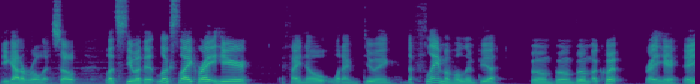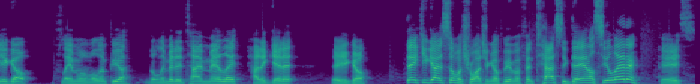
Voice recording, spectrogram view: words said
you gotta roll it. So let's see what it looks like right here if I know what I'm doing. The Flame of Olympia. Boom, boom, boom. Equip right here. There you go. Flame of Olympia. The limited time melee. How to get it. There you go. Thank you guys so much for watching. I hope you have a fantastic day, and I'll see you later. Peace.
